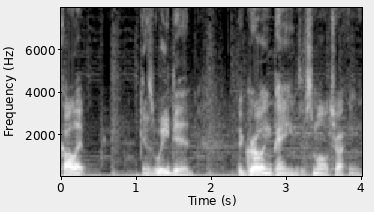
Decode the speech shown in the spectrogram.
Call it, as we did, the growing pains of small trucking.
